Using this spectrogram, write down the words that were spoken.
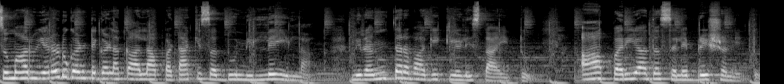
ಸುಮಾರು ಎರಡು ಗಂಟೆಗಳ ಕಾಲ ಪಟಾಕಿ ಸದ್ದು ನಿಲ್ಲೇ ಇಲ್ಲ. ನಿರಂತರವಾಗಿ ಕೇಳಿಸ್ತಾ ಇತ್ತು. ಆ ಪರಿಯಾದ ಸೆಲೆಬ್ರೇಷನ್ ಇತ್ತು.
